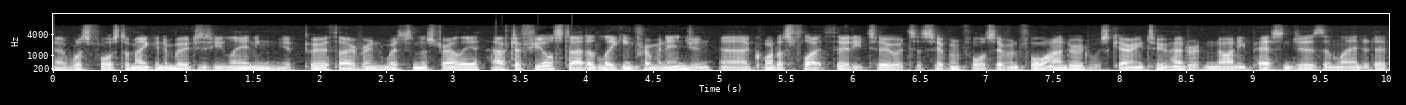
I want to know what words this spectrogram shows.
uh, was forced to make an emergency landing at Perth over in Western Australia after fuel started leaking from an engine. Uh, Qantas Flight 32, it's a 747-400, was carrying 290 passengers and landed at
